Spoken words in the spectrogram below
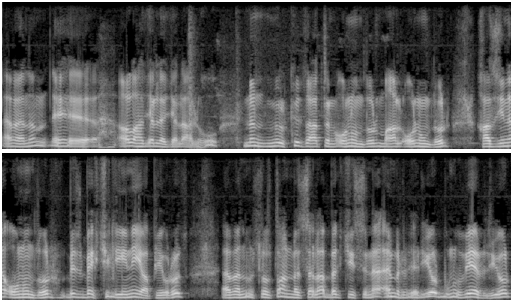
efendim e, Allah Celle Celaluhu'nun mülkü zaten onundur, mal onundur, hazine onundur. Biz bekçiliğini yapıyoruz. Efendim sultan mesela bekçisine emir veriyor, bunu ver diyor.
